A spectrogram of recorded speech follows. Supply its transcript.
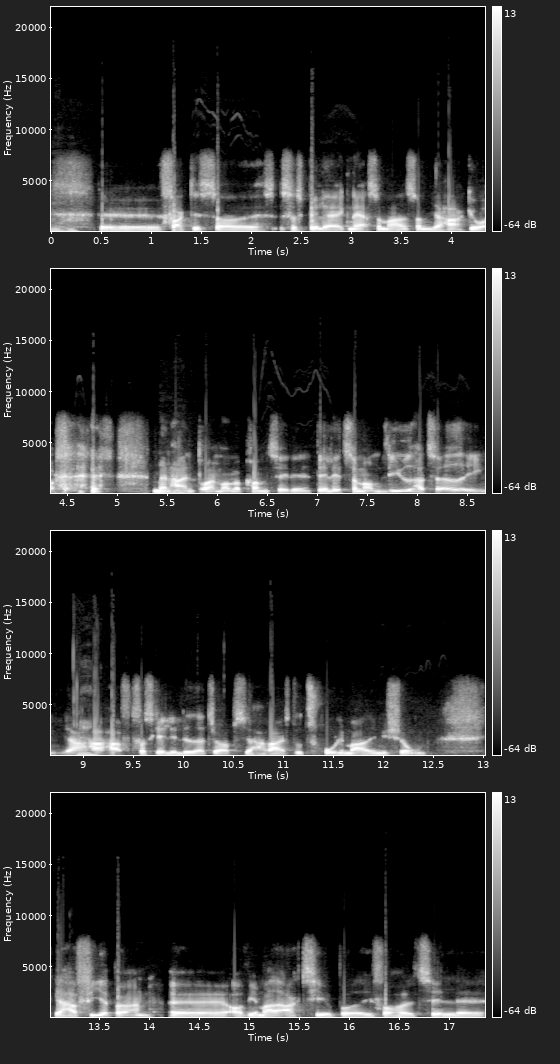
Mm -hmm. øh, faktisk så, så spiller jeg ikke nær så meget, som jeg har gjort. Man har en drøm om at komme til det. Det er lidt som om livet har taget en. Jeg har haft forskellige lederjobs. Jeg har rejst utrolig meget i mission. Jeg har fire børn, øh, og vi er meget aktive både i forhold til øh,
